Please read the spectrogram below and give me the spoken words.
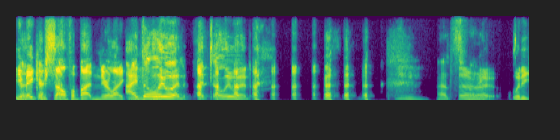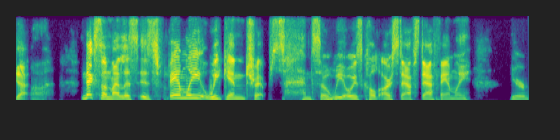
you make yourself a button you're like i "Mhm." totally would i totally would that's all funny. right what do you got Uh, next on my list is family weekend trips, and so Mm. we always called our staff staff family. Your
